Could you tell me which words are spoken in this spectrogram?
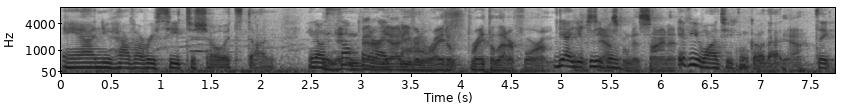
and you have a receipt to show it's done. You know, And, something and better like yet, that. even write write the letter for them. Yeah, you just could ask even them to sign it. If you want to, you can go that. Yeah. thing.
